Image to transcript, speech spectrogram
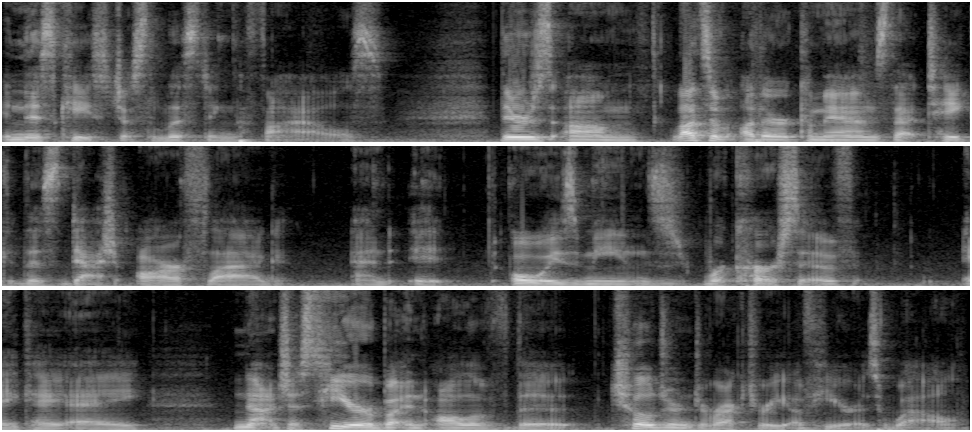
In this case, just listing the files. There's um, lots of other commands that take this dash R flag and it always means recursive, aka not just here, but in all of the children directory of here as well.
